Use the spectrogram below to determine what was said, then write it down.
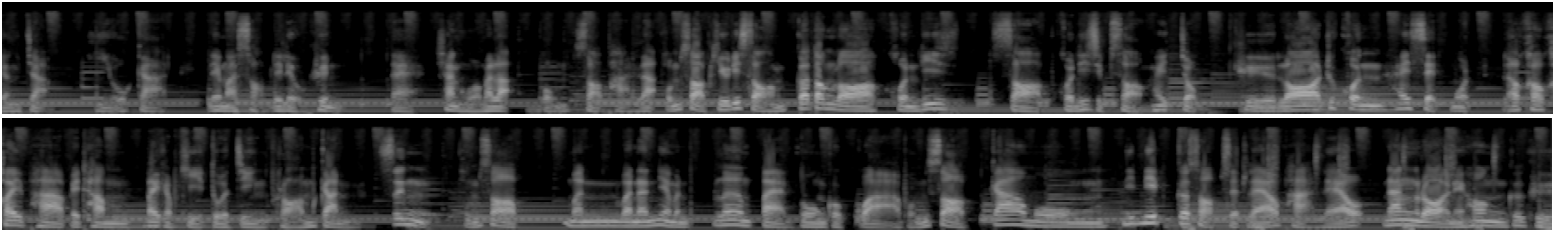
ยังจะมีโอกาสได้มาสอบได้เร็วขึ้น แต่ช่างหัวมาละ ผมสอบผ่านละ ผมสอบคิวที่ 2 ก็ต้องรอคนที่สอบคนที่ 12 ให้จบ คือรอทุกคนให้เสร็จหมด แล้วเขาค่อยพาไปทำใบขับขี่ตัวจริงพร้อมกัน ซึ่งผมสอบมันวันนั้นเนี่ยมันเริ่ม8โมงกว่า ผมสอบ9โมงนิดๆก็สอบเสร็จแล้วผ่านแล้ว นั่งรอในห้องก็คือ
